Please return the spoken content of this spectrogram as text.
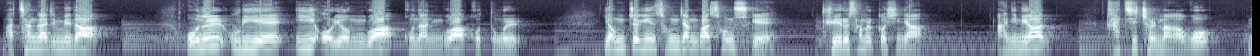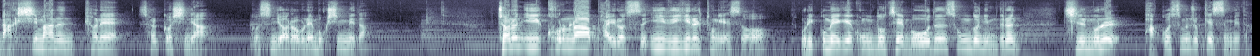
마찬가지입니다. 오늘 우리의 이 어려움과 고난과 고통을 영적인 성장과 성숙의 기회로 삼을 것이냐 아니면 같이 절망하고 낙심하는 편에 설 것이냐 그것은 여러분의 몫입니다. 저는 이 코로나 바이러스 이 위기를 통해서 우리 꿈에게 공동체 모든 성도님들은 질문을 바꿨으면 좋겠습니다.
